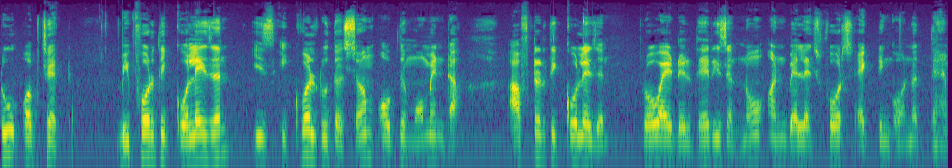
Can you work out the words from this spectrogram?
two object before the collision is equal to the sum of the momenta after the collision there is a no unbalance force acting on a them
